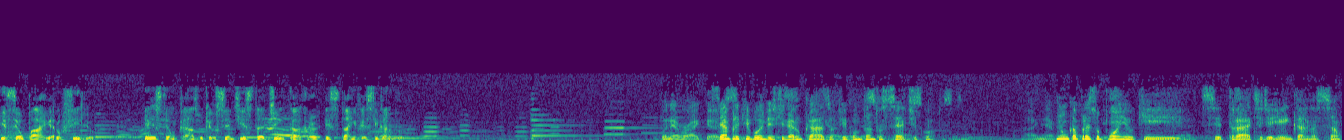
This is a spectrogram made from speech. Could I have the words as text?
e seu pai era o filho. Este é um caso que o cientista Jim Tucker está investigando. Sempre que vou investigar um caso, fico um tanto cético. Nunca pressuponho que se trate de reencarnação.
